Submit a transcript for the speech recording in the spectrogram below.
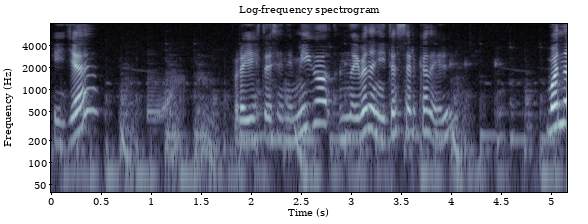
¿Y ya? Por ahí está ese enemigo. No hay bananitas cerca de él. Bueno,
